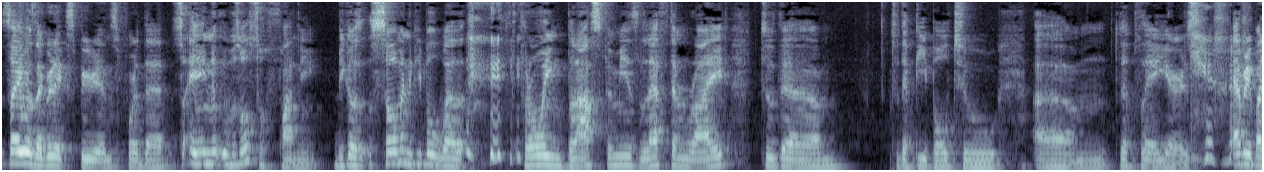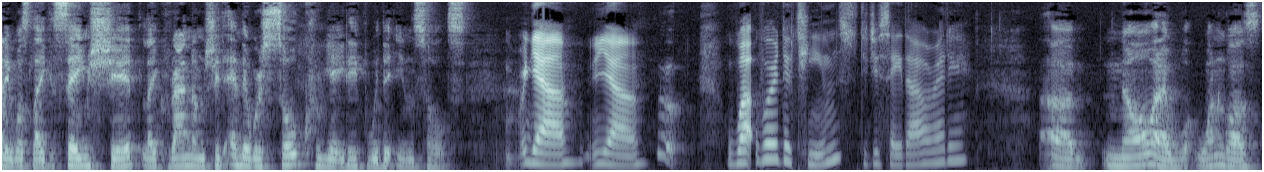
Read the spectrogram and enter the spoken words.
so it was a great experience for that. So and it was also funny because so many people were throwing blasphemies left and right to the um, to the people to um the players everybody was like same shit like random shit and they were so creative with the insults Yeah, yeah. What were the teams? Did you say that already? Um, no, I, one was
